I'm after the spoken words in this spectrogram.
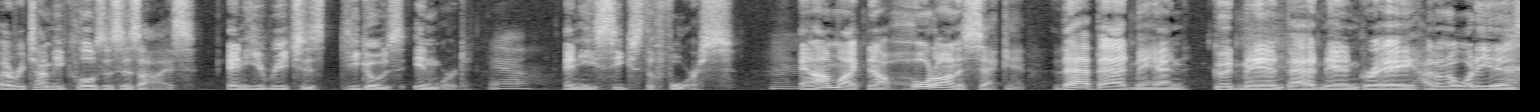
every time he closes his eyes and he reaches he goes inward. Yeah. and he seeks the force. Mm-hmm. and i'm like now hold on a second. That bad man good man bad man gray i don't know what he is.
